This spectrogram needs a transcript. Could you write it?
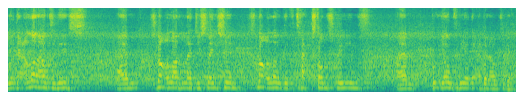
you'll get a lot out of this. Um, it's not a lot of legislation, it's not a load of text on screens, um, but young a bit out of it.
